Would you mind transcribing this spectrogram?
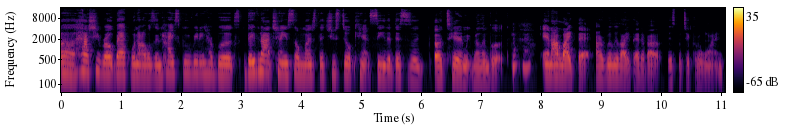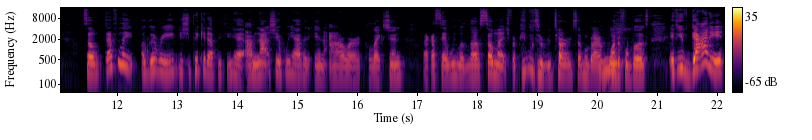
uh, how she wrote back when I was in high school reading her books, they've not changed so much that you still can't see that this is a, a Terry McMillan book. Okay. And I like that. I really like that about this particular one. So definitely a good read. You should pick it up if you have. I'm not sure if we have it in our collection. Like I said, we would love so much for people to return some of our Mhm. wonderful books. If you've got it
